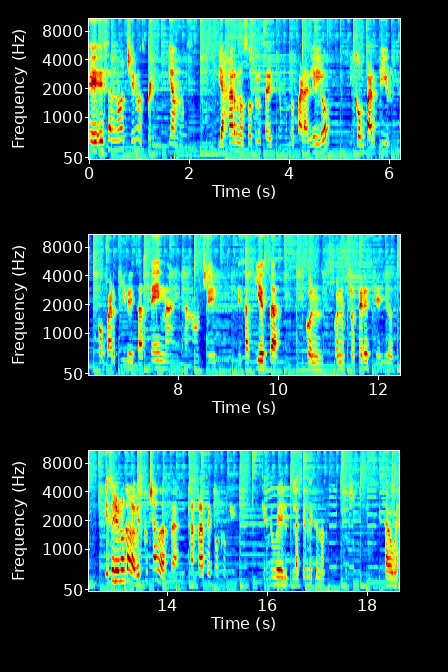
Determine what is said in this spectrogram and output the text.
e, esa noche nos permitíamos viajar nosotros a este mundo paralelo y compartir, compartir esa cena, esa noche, esa fiesta con, con nuestros seres queridos. Y eso yo nunca lo había escuchado hasta, hasta hace poco que, que tuve el placer de conocer esa obra.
